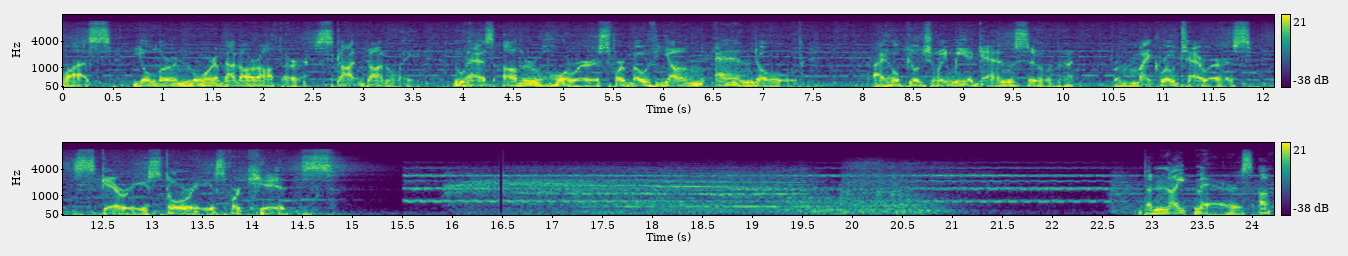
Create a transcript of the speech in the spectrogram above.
Plus, you'll learn more about our author, Scott Donnelly, who has other horrors for both young and old. I hope you'll join me again soon for Micro Terrors – Scary Stories for Kids. The Nightmares of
